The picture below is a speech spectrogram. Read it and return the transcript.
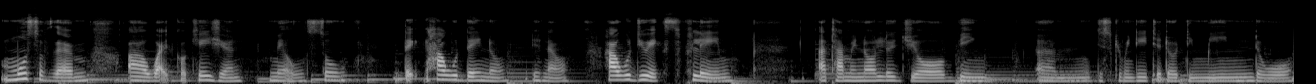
most of them are white Caucasian males. So, they, how would they know? You know, how would you explain a terminology or being um, discriminated or demeaned or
